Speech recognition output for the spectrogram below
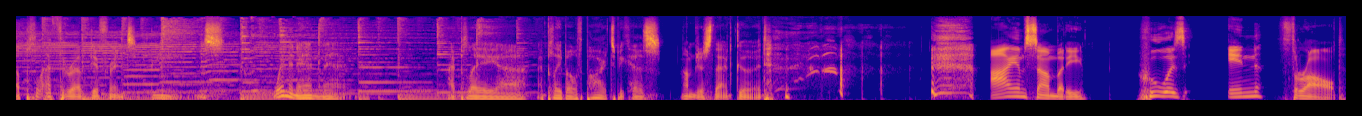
a plethora of different beings, women and men. I play uh, I play both parts because I'm just that good. I am somebody who was enthralled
